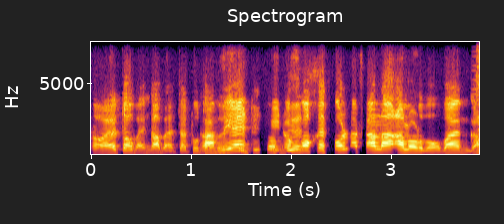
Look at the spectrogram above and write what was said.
Bueno, esto, venga, vete tú Ah, también. tú Y nos también. coges con la sala a los dos, venga.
